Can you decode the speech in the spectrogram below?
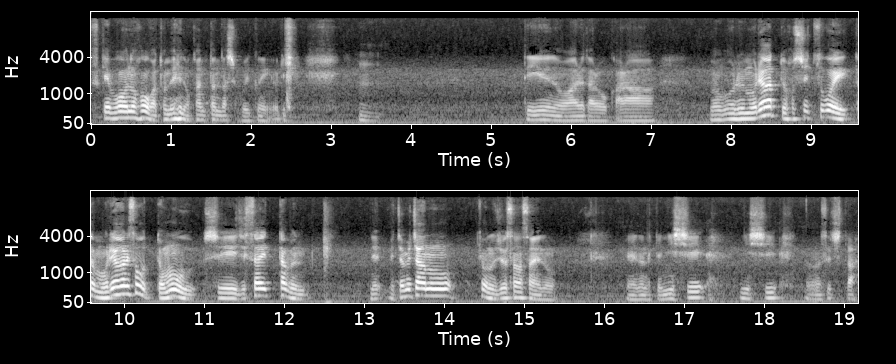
スケボーの方が止めるの簡単だし保育園より。うん。っていうのはあるだろうから、まあ、俺盛り上がってほしいすごい多分盛り上がりそうって思うし実際多分ねめちゃめちゃあの今日の13歳の、えーなんだっけ西西忘れちゃった。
